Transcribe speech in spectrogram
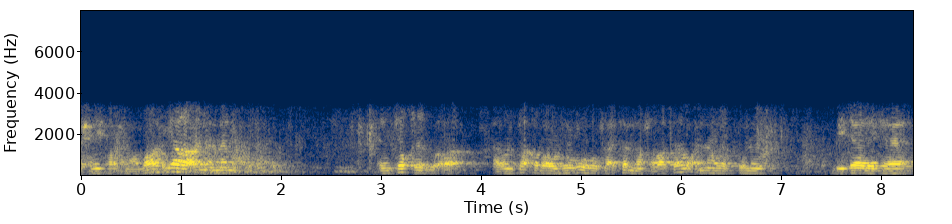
حنيفة رحمه الله يرى أن من انتقض أو انتقض وضوءه فأتم صلاته أنه يكون بذلك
